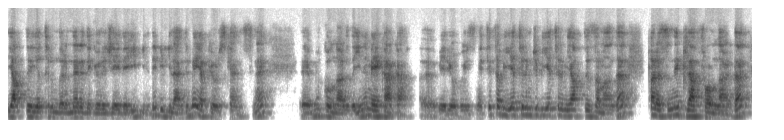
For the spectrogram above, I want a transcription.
yaptığı yatırımların nerede göreceğiyle ilgili de bilgilendirme yapıyoruz kendisine. E, bu konularda da yine MKK e, veriyor bu hizmeti. Tabii yatırımcı bir yatırım yaptığı zaman da parası ne platformlarda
